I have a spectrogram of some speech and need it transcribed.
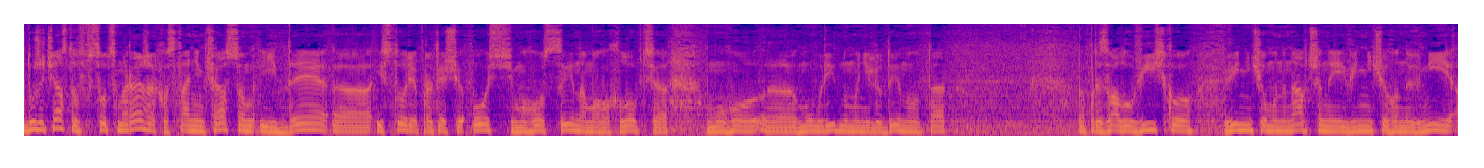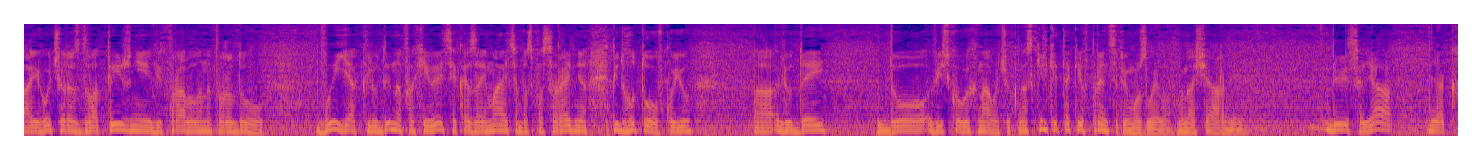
Дуже часто в соцмережах останнім часом йде е, історія про те, що ось мого сина, мого хлопця, мого е, рідну мені людину, так призвали у військо. Він нічому не навчений, він нічого не вміє, а його через два тижні відправили на передову. Ви, як людина, фахівець, яка займається безпосередньо підготовкою людей до військових навичок, наскільки таке в принципі можливо в нашій армії? Дивіться, я як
